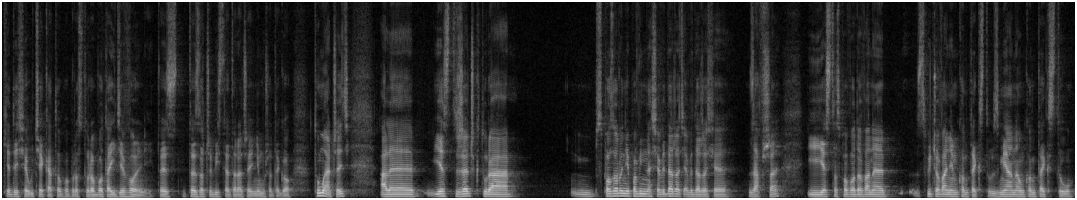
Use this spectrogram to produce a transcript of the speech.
kiedy się ucieka, to po prostu robota idzie wolniej. To jest, to jest oczywiste, to raczej nie muszę tego tłumaczyć, ale jest rzecz, która mm, z pozoru nie powinna się wydarzać, a wydarza się zawsze. I jest to spowodowane switchowaniem kontekstu, zmianą kontekstu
